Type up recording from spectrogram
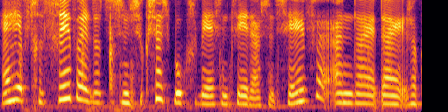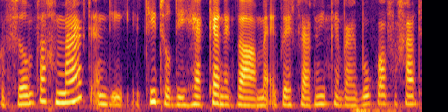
hij heeft geschreven, dat is een succesboek geweest in 2007. En daar, daar is ook een film van gemaakt. En die titel die herken ik wel, maar ik weet verder niet meer waar het boek over gaat.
